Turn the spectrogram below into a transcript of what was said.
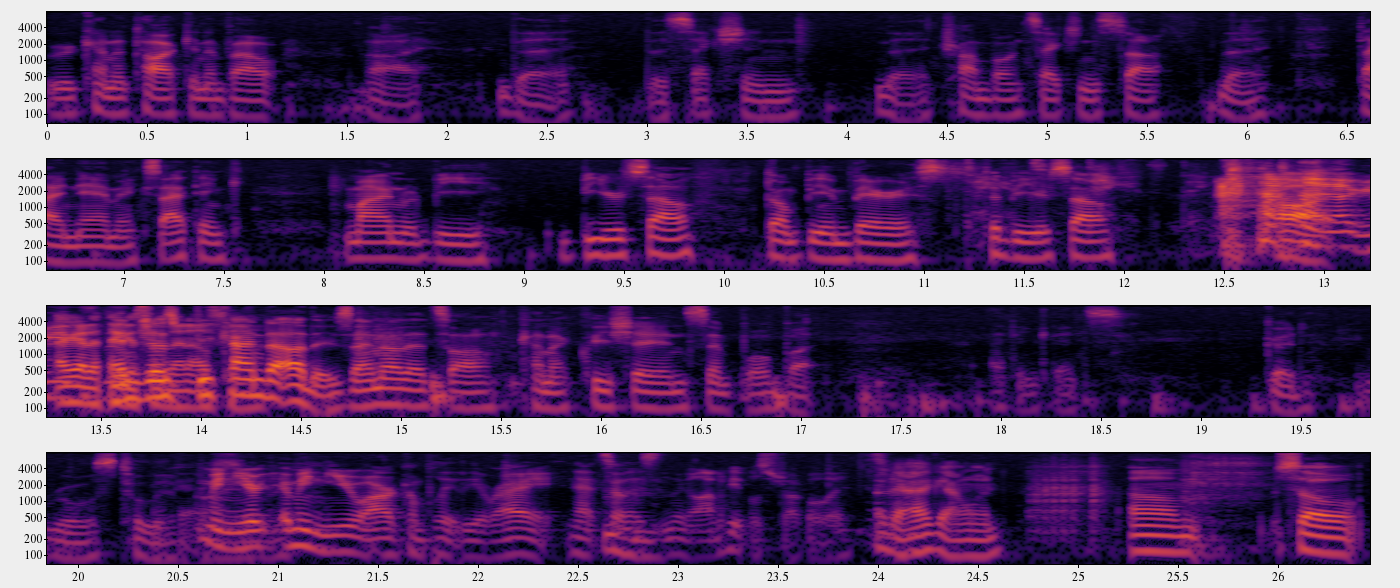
we were kind of talking about uh, the the section, the trombone section stuff, the dynamics. I think mine would be be yourself. Don't be embarrassed to be yourself. Oh, I gotta think and of just be else now. kind to others. I know that's all kind of cliche and simple, but I think that's good rules to live. Okay. I by. mean, you're. I mean, you are completely right. And that's Mhm. something a lot of people struggle with. Okay, I got one. Um, so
